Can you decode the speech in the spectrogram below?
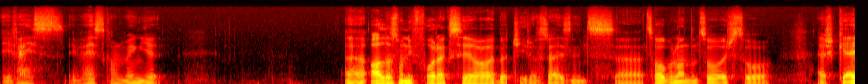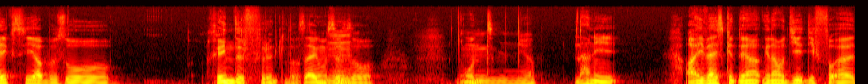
Ich weiß, ich weiß gar nicht. Irgendwie, äh, alles, was ich vorher gesehen habe, über Giros Reisen ins äh, Zauberland und so, ist so. Es war geil, gewesen, aber so kinderfreundlich, sagen wir es Mhm. so. Und Mm, ja. Nein, ich, ah, ich weiß genau, genau die, die, äh,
